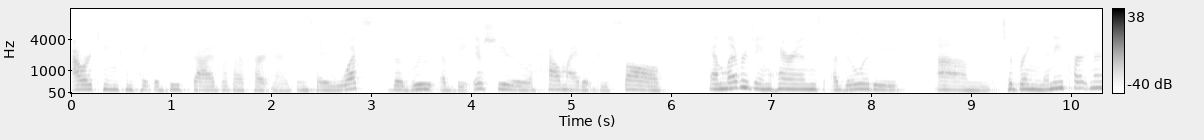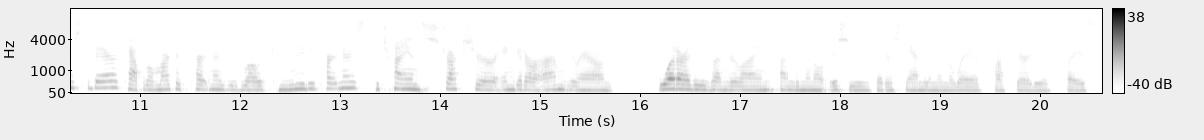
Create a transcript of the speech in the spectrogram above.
our team can take a deep dive with our partners and say, what's the root of the issue? How might it be solved? And leveraging Heron's ability um, to bring many partners to bear, capital markets partners as well as community partners, to try and structure and get our arms around what are these underlying fundamental issues that are standing in the way of prosperity of place.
